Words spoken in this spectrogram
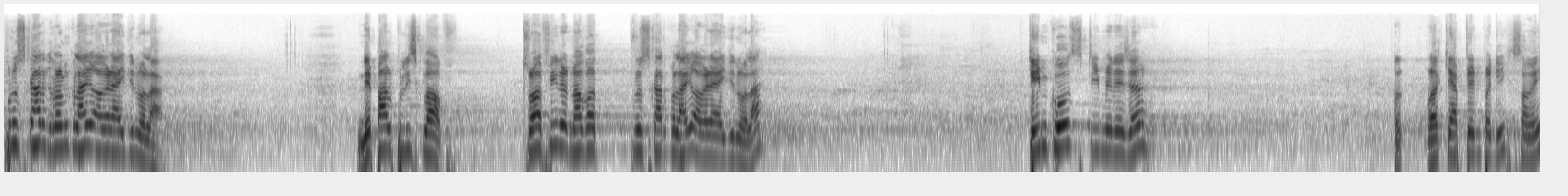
पुरस्कार ग्रहणको लागि अगाडि आइदिनु होला। नेपाल पुलिस क्लब ट्रफी र नगद पुरस्कारको लागि अगाडि आइदिनु होला। टिम कोच टिम म्यानेजर र क्याप्टेन पनि सँगै।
